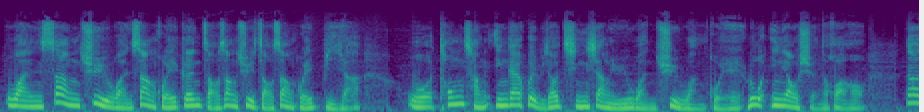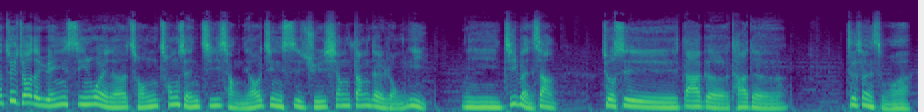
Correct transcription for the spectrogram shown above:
晚上去晚上回跟早上去早上回比啊，我通常应该会比较倾向于晚去晚回。如果硬要选的话哦，那最主要的原因是因为呢，从冲绳机场你要进市区相当的容易，你基本上就是搭个它的这算什么啊？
